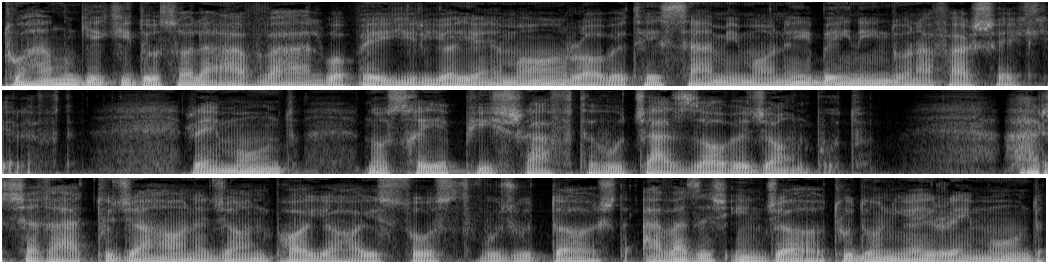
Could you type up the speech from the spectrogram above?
تو همون یکی دو سال اول با پیگیری های اما رابطه صمیمانه بین این دو نفر شکل گرفت. ریموند نسخه پیشرفته و جذاب جان بود. هر چقدر تو جهان جان پایه های سست وجود داشت عوضش اینجا تو دنیای ریموند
